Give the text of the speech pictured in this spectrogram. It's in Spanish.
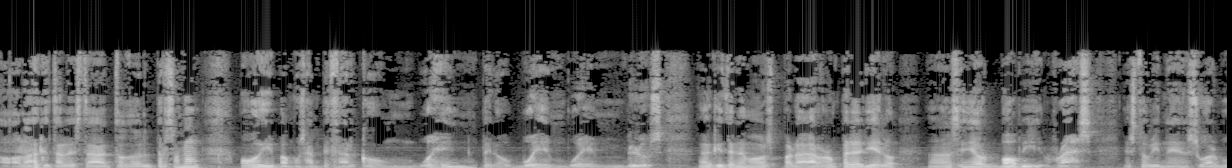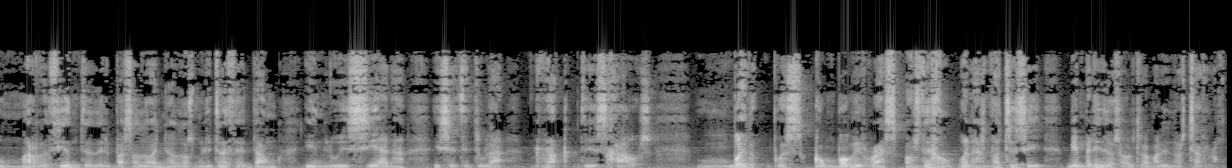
Hola, ¿qué tal está todo el personal? Hoy vamos a empezar con buen, pero buen, buen blues. Aquí tenemos para romper el hielo al señor Bobby Rush. Esto viene en su álbum más reciente del pasado año 2013, Down in Louisiana, y se titula Rock This House. Mm, Bueno, pues con Bobby Rush os dejo. Buenas noches y bienvenidos a Ultramarinos Charlo.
